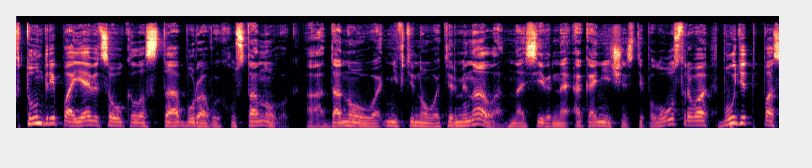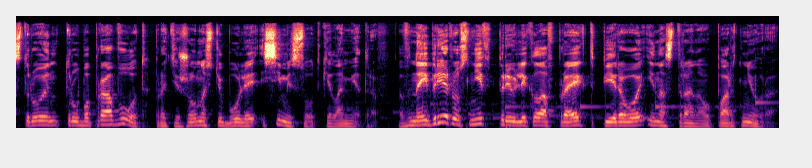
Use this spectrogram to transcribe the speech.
В тундре появится около 100 буровых установок, а до нового нефтяного терминала на северной оконечности полуострова будет построен трубопровод протяженностью более 700 километров. В ноябре Роснефть привлекла в проект первого иностранного партнера.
